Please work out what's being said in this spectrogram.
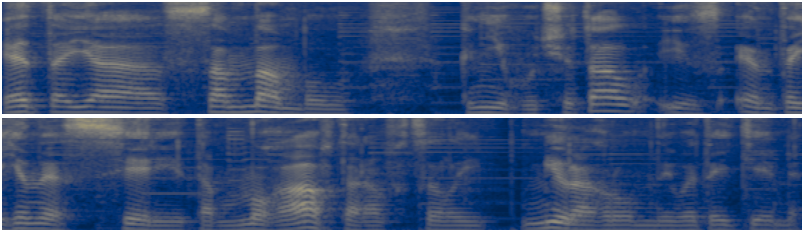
Это я сам нам был книгу читал из Энтогенез серии, там много авторов, целый мир огромный в этой теме.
